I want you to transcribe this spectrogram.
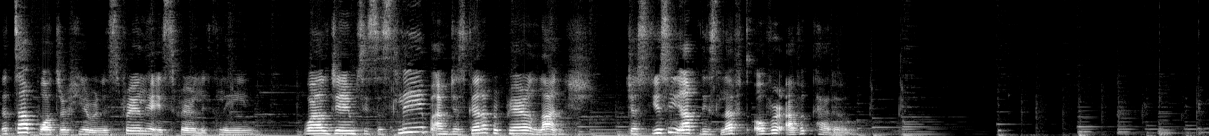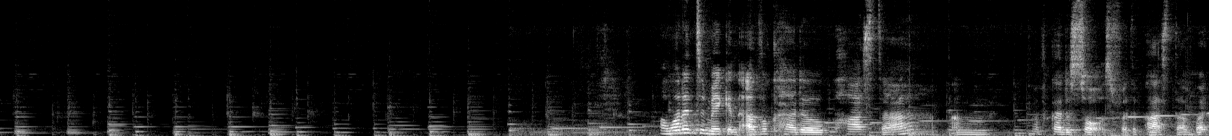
The tap water here in Australia is fairly clean. While James is asleep, I'm just gonna prepare lunch. Just using up this leftover avocado. I wanted to make an avocado pasta, um, avocado sauce for the pasta, but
